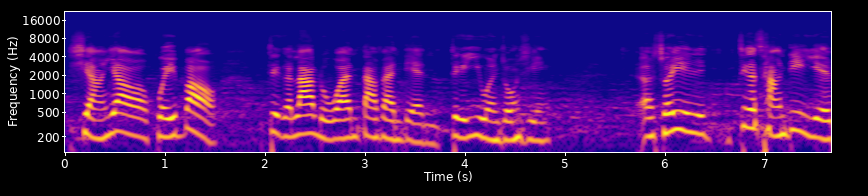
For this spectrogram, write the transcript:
想要回报这个拉鲁湾大饭店这个艺文中心。呃，所以这个场地也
